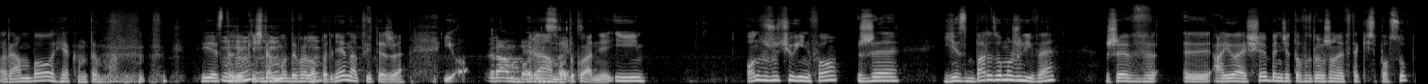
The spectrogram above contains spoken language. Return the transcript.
Rambo, jak on tam jest mm -hmm, jakiś tam mm -hmm. deweloper, nie? Na Twitterze. I Rambo. Rambo, Insight. dokładnie. I on wrzucił info, że jest bardzo możliwe, że w y, iOSie będzie to wdrożone w taki sposób,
